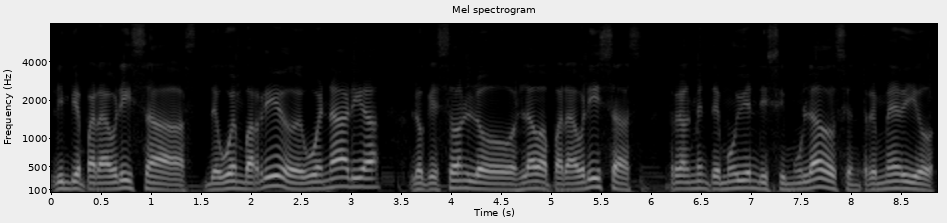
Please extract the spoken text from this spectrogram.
limpia parabrisas de buen barrido, de buen área, lo que son los lavaparabrisas realmente muy bien disimulados entre medio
